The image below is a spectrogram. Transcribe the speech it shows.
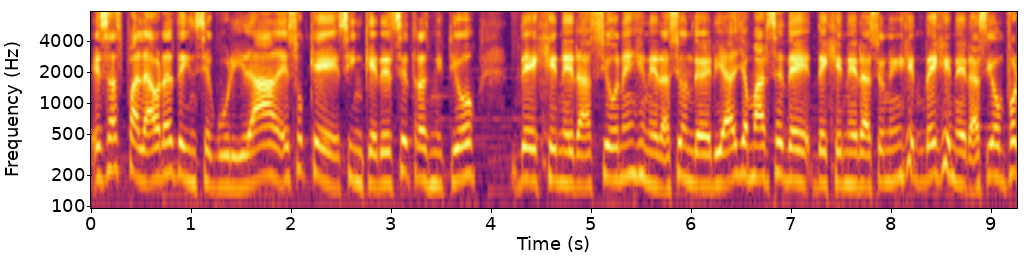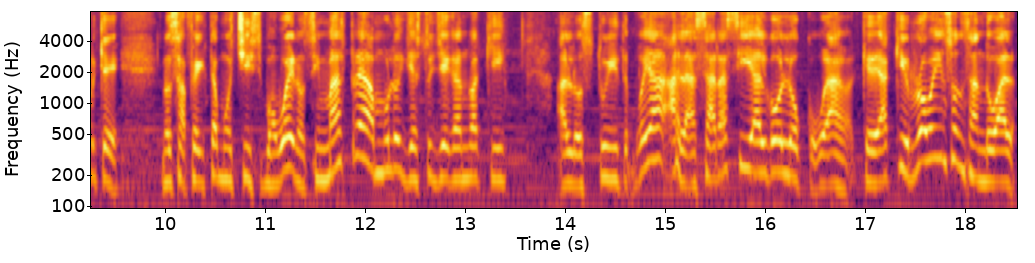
esas palabras de inseguridad, eso que sin querer se transmitió de generación en generación, debería llamarse de, generación en de generación porque nos afecta muchísimo. Bueno, sin más preámbulos, ya estoy llegando aquí a los tweets. Voy a al azar así algo loco. Ah, quedé aquí. Robinson Sandoval.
